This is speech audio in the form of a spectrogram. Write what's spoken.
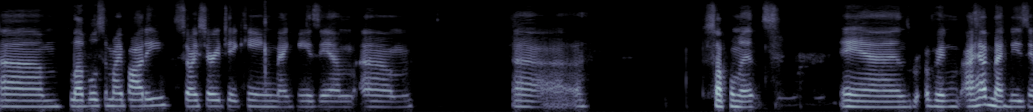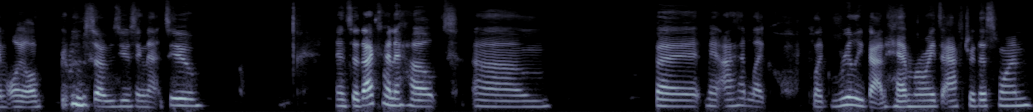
um levels in my body so i started taking magnesium um uh supplements and I have magnesium oil, so I was using that too. And so that kind of helped. Um, but man, I had like like really bad hemorrhoids after this one,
